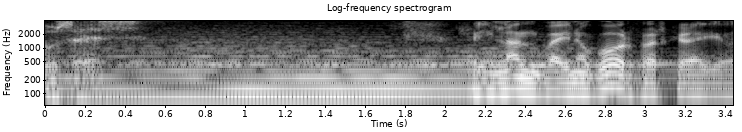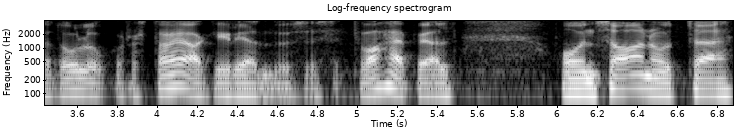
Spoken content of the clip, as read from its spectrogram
ajakirjanduses. Rein Lang, Väino Koorberg räägivad olukorrast ajakirjanduses, et vahepeal on saanud äh,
